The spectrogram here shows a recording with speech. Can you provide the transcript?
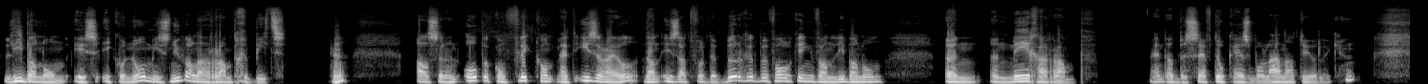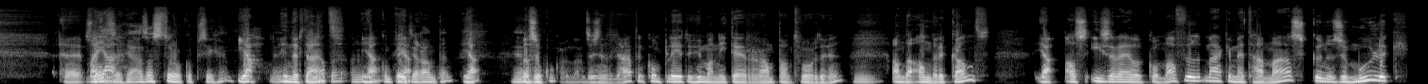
Libanon is economisch nu al een rampgebied. Als er een open conflict komt met Israël, dan is dat voor de burgerbevolking van Libanon een, een megaramp. En dat beseft ook Hezbollah natuurlijk. hè. Eh, maar ja, de Gazastrook op zich, hè? ja, Ja, inderdaad. Een ja, complete ja, ramp, hè? ja. Ja. Dat, is ook, dat is inderdaad een complete humanitaire ramp aan het worden. Hè. Hmm. Aan de andere kant, ja, als Israël komaf wil maken met Hamas, kunnen ze moeilijk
